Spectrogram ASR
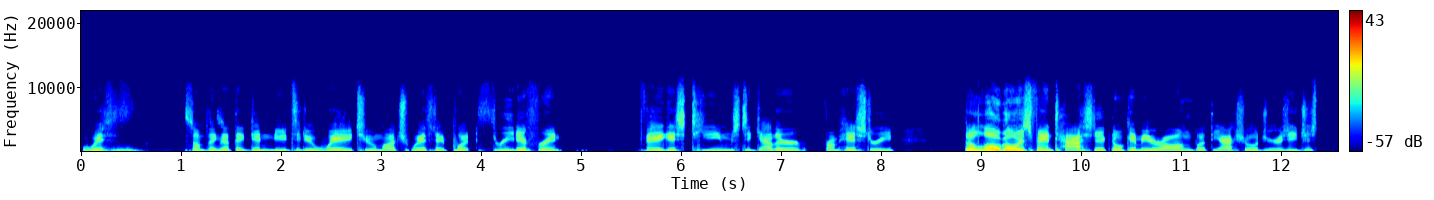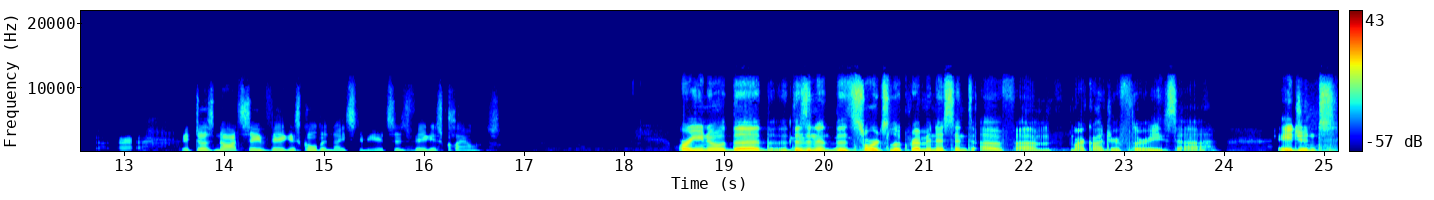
with something that they didn't need to do way too much with. They put three different Vegas teams together from history. The logo is fantastic, don't get me wrong, but the actual jersey just it does not say Vegas Golden Knights to me. It says Vegas Clowns. Or you know the, the doesn't it, the swords look reminiscent of um, Marc Andre Fleury's uh, agent?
